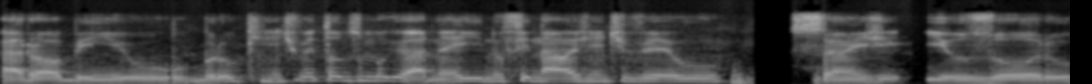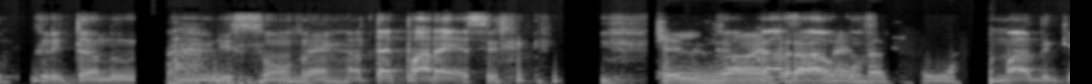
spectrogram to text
a Robin e o Brook. A gente vê todos os Mugiwara, né? E no final a gente vê o Sanji e o Zoro gritando em unissom, né? Até parece Que eles É um vão entrar, casal né? com- da turma. formado aqui.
